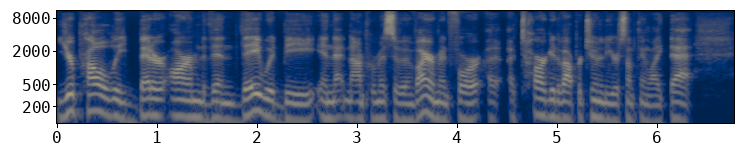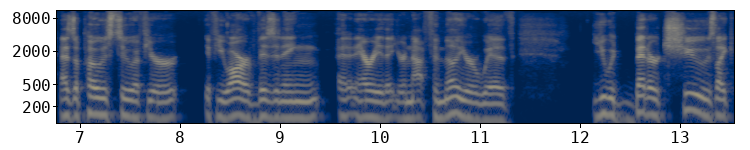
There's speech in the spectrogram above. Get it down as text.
you're probably better armed than they would be in that non-permissive environment for a, a, target of opportunity or something like that as opposed to if you're if you are visiting an area that you're not familiar with you would better choose like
